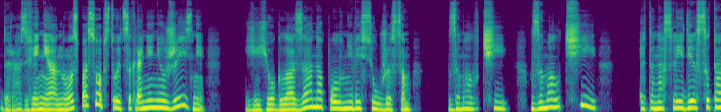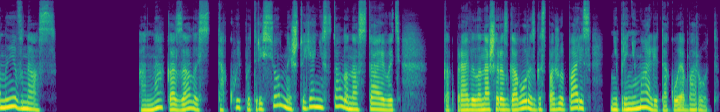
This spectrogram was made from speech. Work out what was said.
Да разве не оно способствует сохранению жизни? Ее глаза наполнились ужасом. «Замолчи, замолчи!» Это наследие сатаны в нас. Она казалась такой потрясенной, что я не стала настаивать. Как правило, наши разговоры с госпожой Парис не принимали такой оборот.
